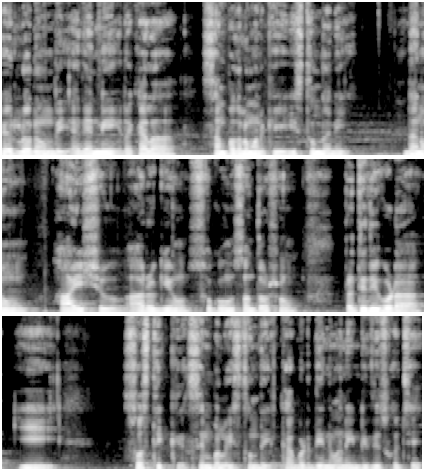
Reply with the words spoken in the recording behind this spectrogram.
పేరులోనే ఉంది. అది అన్ని రకాల సంపదలు మనకి ఇస్తుందని. ధనం ఆయుష్ ఆరోగ్యం సుఖం సంతోషం ప్రతిదీ కూడా ఈ స్వస్తిక్ సింబల్ ఇస్తుంది. కాబట్టి దీన్ని మన ఇంటికి తీసుకొచ్చి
